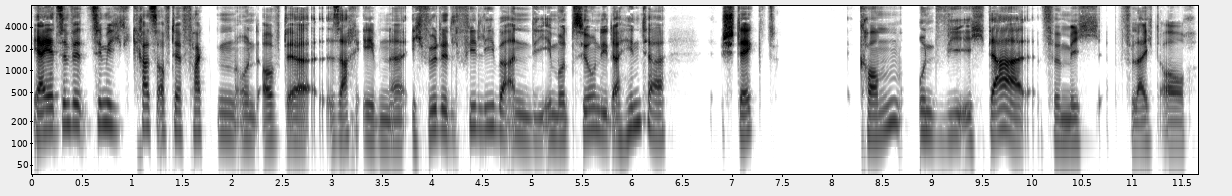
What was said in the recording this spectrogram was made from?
ja, jetzt sind wir ziemlich krass auf der Fakten- und auf der Sachebene. Ich würde viel lieber an die Emotion, die dahinter steckt, kommen und wie ich da für mich vielleicht auch.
